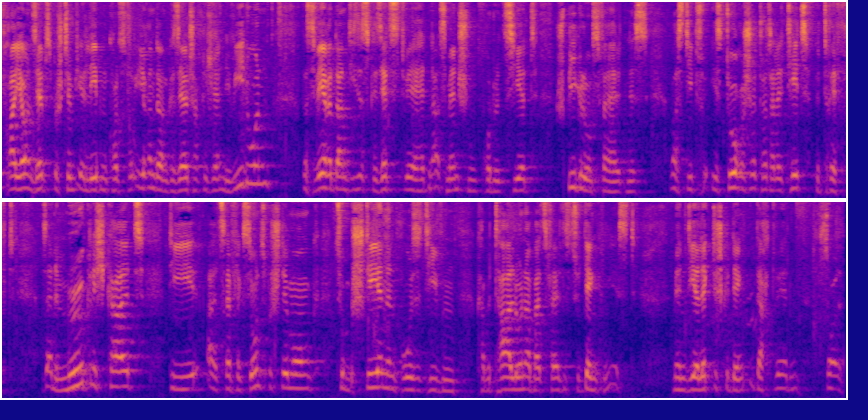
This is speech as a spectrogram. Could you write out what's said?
freier und selbstbestimmt ihr Leben konstruierender und gesellschaftlicher Individuen. Das wäre dann dieses Gesetz, wir hätten als Menschen produziert, Spiegelungsverhältnis, was die historische Totalität betrifft. Das ist eine Möglichkeit, die als Reflexionsbestimmung zum bestehenden positiven Kapital-Lohnarbeitsverhältnis zu denken ist, wenn dialektisch gedacht werden soll.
